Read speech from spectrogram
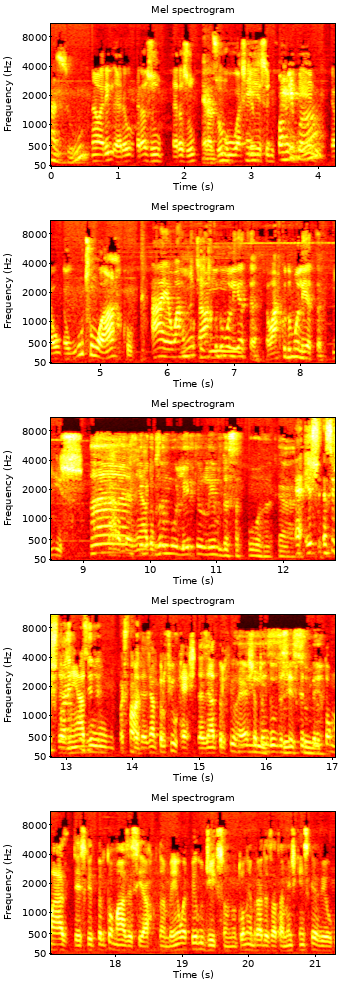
azul? Não, era, era, era azul. Era azul. Era azul? O, acho que É- esse uniforme é igual. Vermelho é o, é o último arco. Ah, é o arco, é o arco de- do muleta. É o arco do muleta. Isso. Ah, Cara, desenhado- usa muleta, eu lembro dessa porra, cara. É, esse- essa história, Desenhado, inclusive. Pode é falar. desenhado pelo Phil Hash. Desenhado pelo Phil Hash, eu tô em dúvida se é escrito pelo mesmo. Tomás. Se é escrito pelo Tomás esse arco também, ou é pelo Dixon. Não tô lembrado exatamente quem escreveu.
